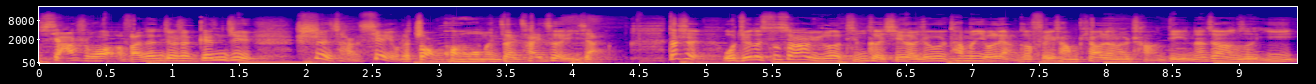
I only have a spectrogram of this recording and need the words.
瞎说，反正就是根据市场现有的状况，我们再猜测一下。但是我觉得四十二娱乐挺可惜的，就是他们有两个非常漂亮的场地，那这样子一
